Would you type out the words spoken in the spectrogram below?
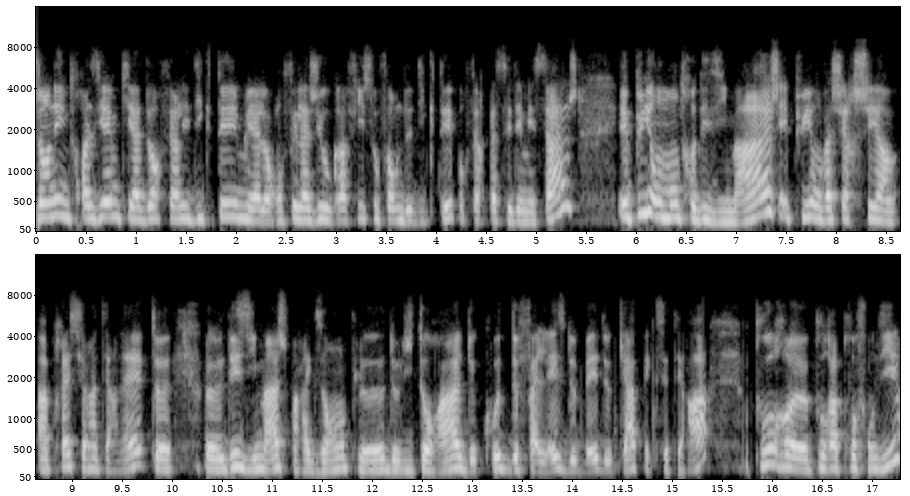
j'en ai une troisième qui adore faire les dictées, mais alors on fait la géographie sous forme de dictées pour faire passer des messages. Et puis on montre des images, et puis on va chercher après sur Internet euh, des images, par exemple, de littoral, de côtes, de falaises, de baies, de caps, etc., pour, pour approfondir.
